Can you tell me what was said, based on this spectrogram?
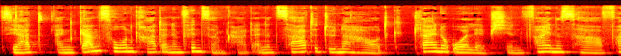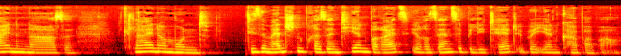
Sie hat einen ganz hohen Grad an Empfindsamkeit, eine zarte, dünne Haut, kleine Ohrläppchen, feines Haar, feine Nase, kleiner Mund. Diese Menschen präsentieren bereits ihre Sensibilität über ihren Körperbau.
